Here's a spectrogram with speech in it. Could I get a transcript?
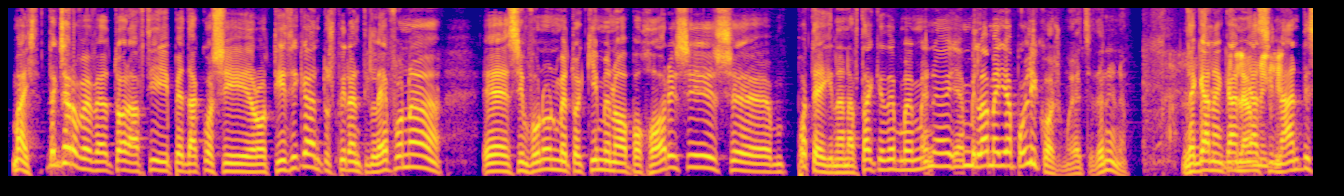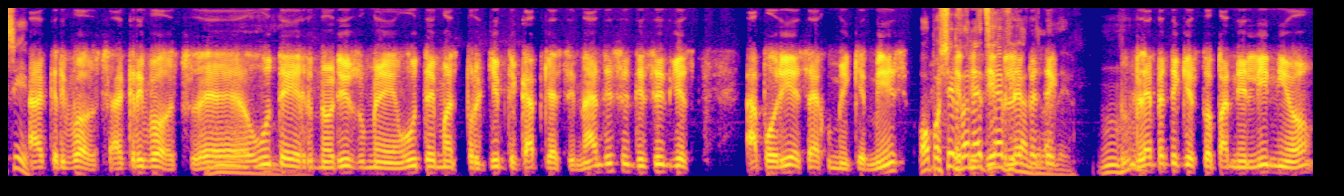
Μάλιστα. Δεν ξέρω βέβαια τώρα αυτοί οι 500 ρωτήθηκαν, τους πήραν τηλέφωνα, ε, συμφωνούν με το κείμενο αποχώρησης. Ε, πότε έγιναν αυτά και δεν, μιλάμε για πολύ κόσμο, έτσι δεν είναι; Δεν κάναν καν μια συνάντηση; Ακριβώς, ακριβώς. Ε, ούτε γνωρίζουμε, ούτε μας προκύπτει κάποια συνάντηση. Τις ίδιες απορίες έχουμε κι εμείς. Όπως ήρθαν έτσι έφυγαν δηλαδή. Βλέπετε και στο Πανελλήνιο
